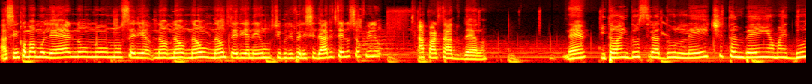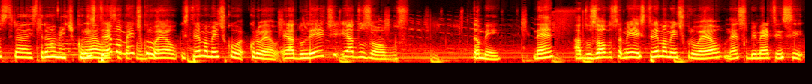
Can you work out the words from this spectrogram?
Assim como a mulher não, não, não seria, não, não, não, não teria nenhum tipo de felicidade tendo seu filho apartado dela né? Então a indústria do leite também é uma indústria extremamente cruel. É extremamente tá cruel, extremamente cruel. É a do leite e a dos ovos também, né? A dos ovos também é extremamente cruel, né? Submetem-se,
